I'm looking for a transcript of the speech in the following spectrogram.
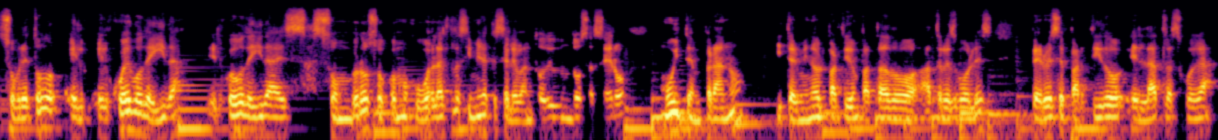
sobre todo el, juego de ida. El juego de ida es asombroso cómo jugó el Atlas y mira que se levantó de un 2 a 0 muy temprano y terminó el partido empatado a tres goles, pero ese partido el Atlas juega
